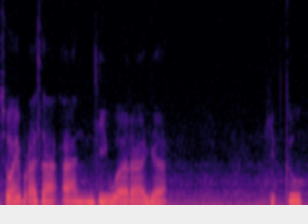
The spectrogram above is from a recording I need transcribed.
sesuai perasaan jiwa raga. Gitu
